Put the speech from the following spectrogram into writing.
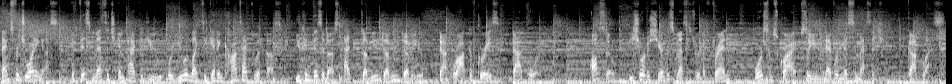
Thanks for joining us. If this message impacted you or you would like to get in contact with us, you can visit us at www.rockofgrace.org. Also, be sure to share this message with a friend or subscribe so you never miss a message. God bless.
